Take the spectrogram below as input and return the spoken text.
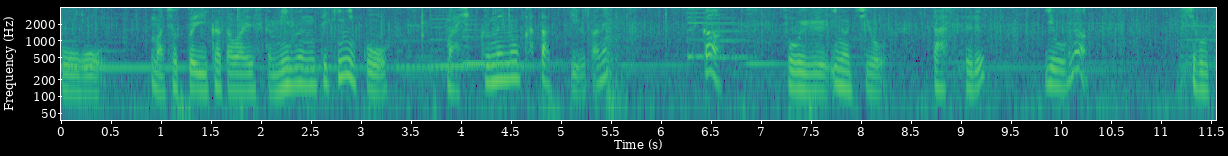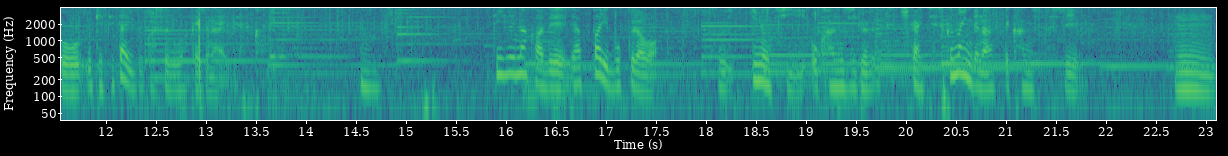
こう、まあ、ちょっと言い方悪いですけど身分的にこう、まあ、低めの方っていうかねがそういう命を脱するような仕事を受けてたりとかするわけじゃないですか。うん、っていう中でやっぱり僕らはそういう命を感じる機会って少ないんだなって感じたしうん。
